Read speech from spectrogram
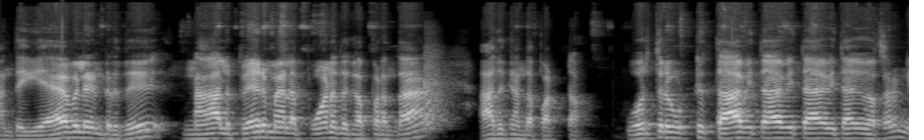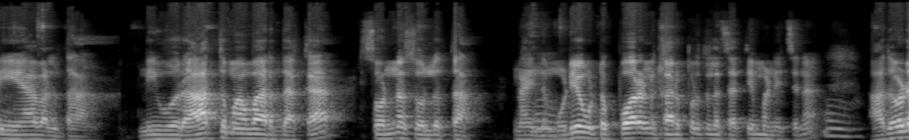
அந்த ஏவல்ன்றது நாலு பேர் மேலே போனதுக்கு அப்புறம் தான் அதுக்கு அந்த பட்டம். ஒருத்தரை விட்டு தாவி தாவி தாவி தாவி உக்கார நீ ஏவல் தான். நீ ஒரு ஆத்மாவா இருந்தாக்கா சொன்ன சொல்லுத்தான் நான் இந்த. முடிய விட்டு போறேன்னு கற்பூரத்துல சத்தியம் பண்ணிச்சுன்னா அதோட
